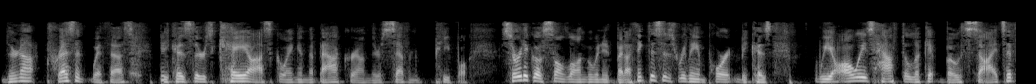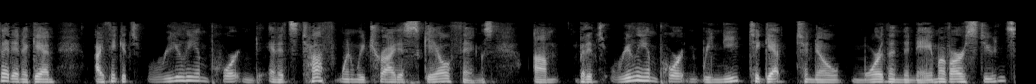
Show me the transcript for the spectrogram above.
they're not present with us because there's chaos going in the background. There's seven people. Sorry to go so long-winded, but I think this is really important because we always have to look at both sides of it. And again, I think it's really important and it's tough when we try to scale things. Um, but it's really important. We need to get to know more than the name of our students.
